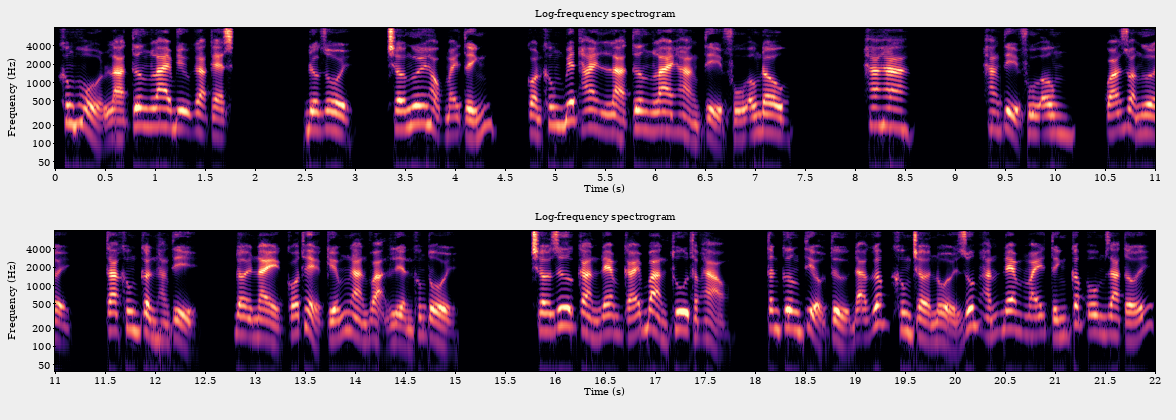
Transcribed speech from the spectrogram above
Không hổ là tương lai Bill Gates. Được rồi, chờ ngươi học máy tính, còn không biết ai là tương lai hàng tỷ phú ông đâu. Ha ha! Hàng tỷ phú ông, quá dọa người, ta không cần hàng tỷ, đời này có thể kiếm ngàn vạn liền không tồi. Chờ dư càn đem cái bàn thu thập hảo, tân cương tiểu tử đã gấp không chờ nổi giúp hắn đem máy tính cấp ôm ra tới.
